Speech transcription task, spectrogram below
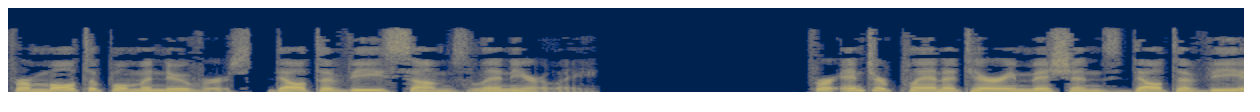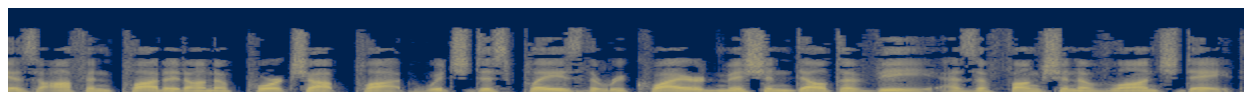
For multiple maneuvers, delta V sums linearly. For interplanetary missions delta V is often plotted on a porkchop plot which displays the required mission delta V as a function of launch date.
